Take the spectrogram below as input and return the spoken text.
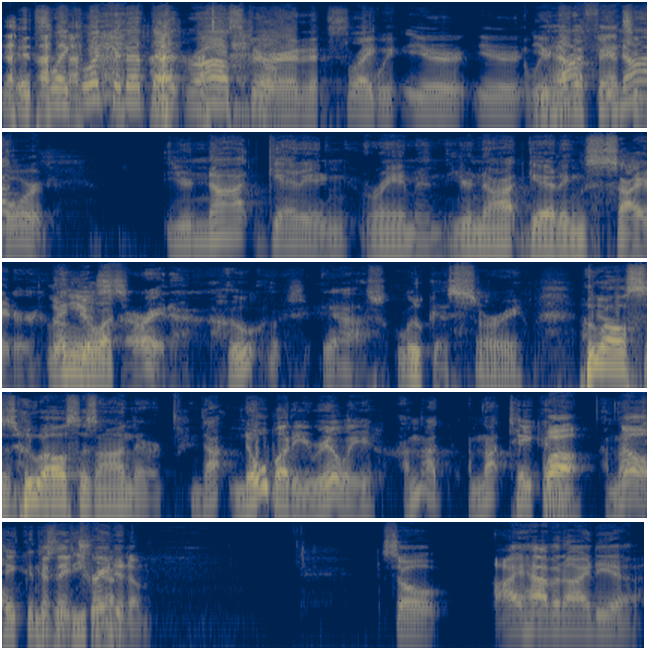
it's like looking at that roster, and it's like We- you're you're we you're have not, a fancy not, board. You're not getting Raymond. You're not getting Seider. Then you look, Lucas. all right. Who? Yes, Lucas. Sorry. Who else is Who else is on there? Not nobody really. I'm not. I'm not taking. Well, I'm not no, taking because they traded him. So I have an idea.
